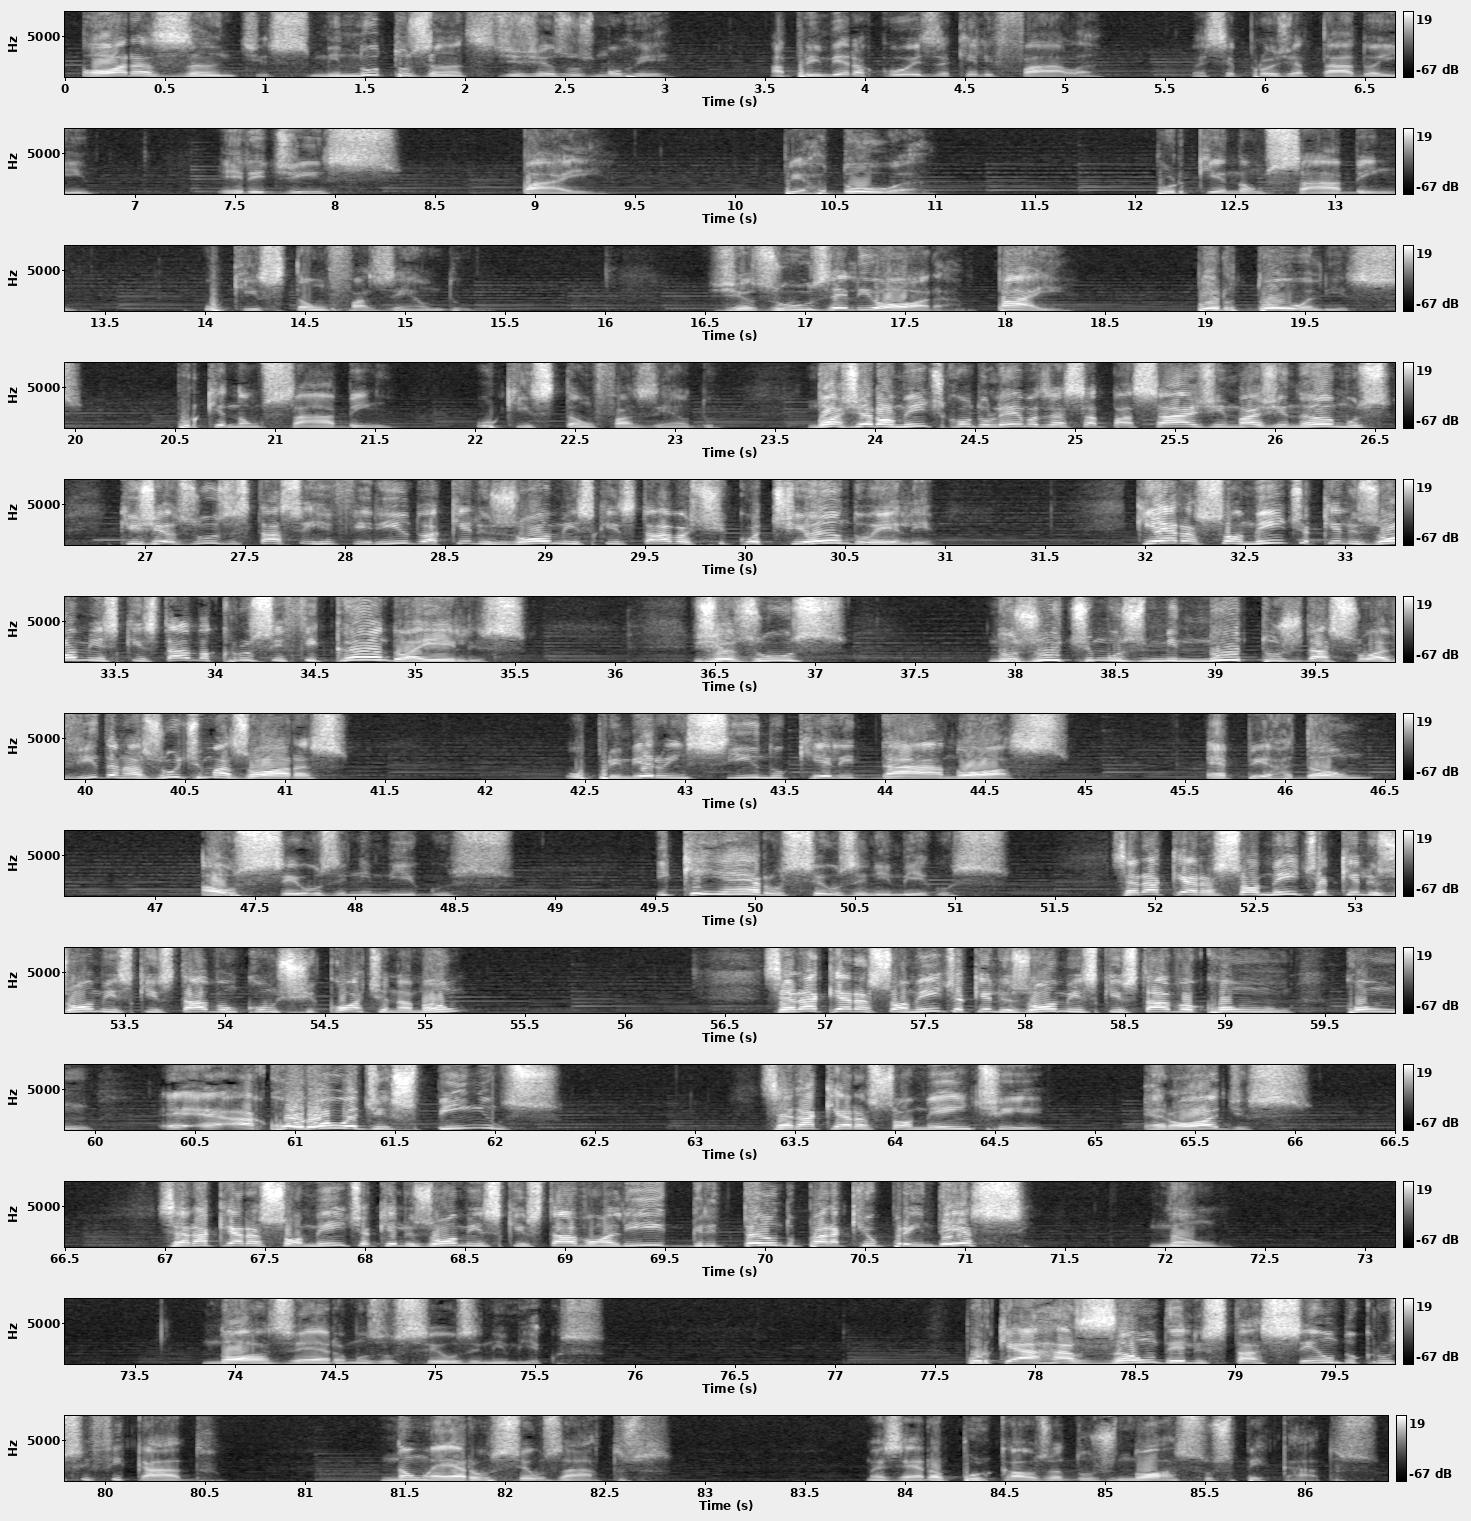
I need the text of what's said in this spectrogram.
Horas antes, minutos antes de Jesus morrer, a primeira coisa que ele fala, vai ser projetado aí, ele diz: Pai, perdoa, porque não sabem o que estão fazendo. Jesus ele ora: Pai, perdoa-lhes, porque não sabem o que estão fazendo. Nós geralmente, quando lemos essa passagem, imaginamos que Jesus está se referindo àqueles homens que estavam chicoteando ele, que era somente aqueles homens que estavam crucificando a eles. Jesus, nos últimos minutos da sua vida, nas últimas horas, o primeiro ensino que ele dá a nós é perdão aos seus inimigos. E quem eram os seus inimigos? Será que era somente aqueles homens que estavam com chicote na mão? Será que era somente aqueles homens que estavam com, com é, é, a coroa de espinhos? Será que era somente Herodes? Será que era somente aqueles homens que estavam ali gritando para que o prendesse? Não. Nós éramos os seus inimigos. Porque a razão dele estar sendo crucificado não eram os seus atos, mas era por causa dos nossos pecados.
